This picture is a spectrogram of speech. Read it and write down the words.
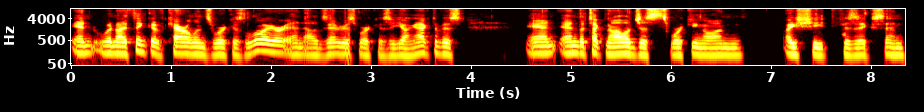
And when I think of Carolyn's work as a lawyer and Alexandria's work as a young activist, and and the technologists working on ice sheet physics, and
